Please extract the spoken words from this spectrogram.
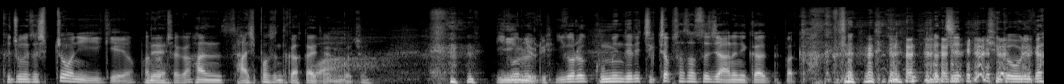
그 중에서 10조 원이 이익이에요. 반도체가. 네, 한40% 가까이 와. 되는 거죠. 이거를. 이거를 국민들이 직접 사서 쓰지 않으니까 막 그렇지. 이거 우리가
